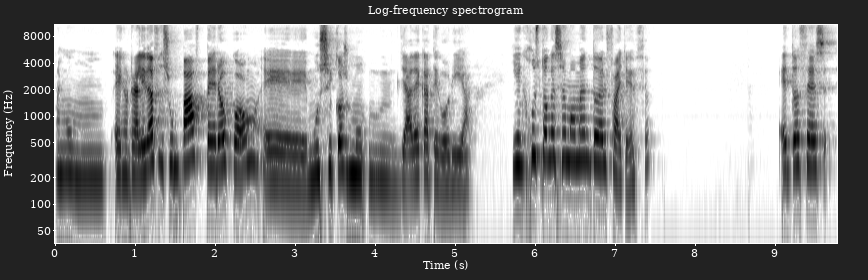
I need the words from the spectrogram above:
en, realidad es un pub, pero con eh, músicos mm, ya de categoría. Y justo en ese momento él fallece. Entonces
